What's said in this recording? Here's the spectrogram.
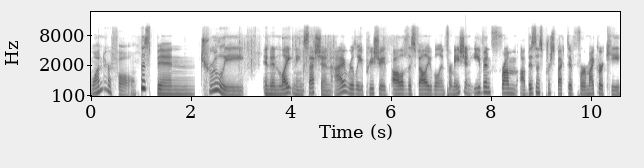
Wonderful. This has been truly an enlightening session. I really appreciate all of this valuable information, even from a business perspective for MicroKey.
